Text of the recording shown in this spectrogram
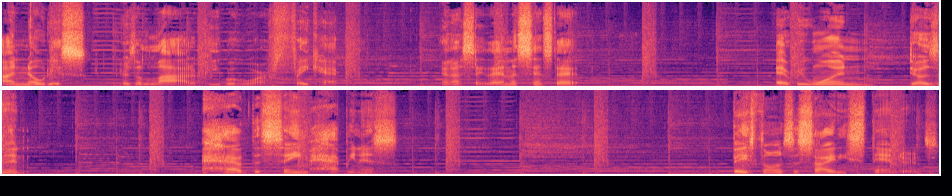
I notice there's a lot of people who are fake happy. And I say that in the sense that everyone doesn't have the same happiness based on society standards.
